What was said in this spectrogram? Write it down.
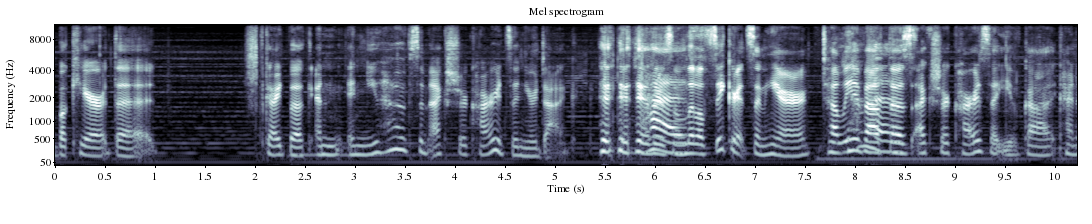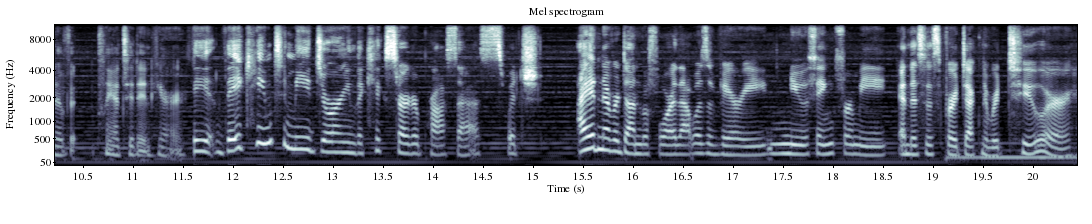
book here, the guidebook, and and you have some extra cards in your deck. There's some little secrets in here. Tell me yes. about those extra cards that you've got kind of planted in here. They, they came to me during the Kickstarter process, which I had never done before. That was a very new thing for me. And this is for deck number two, or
